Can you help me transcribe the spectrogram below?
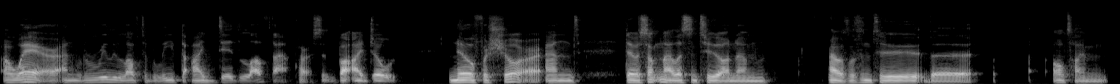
aware, and would really love to believe that I did love that person, but I don't know for sure. And there was something I listened to on, um, I was listening to the all-time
